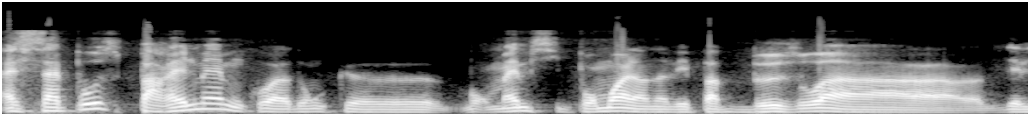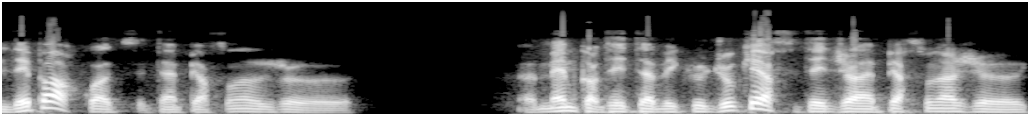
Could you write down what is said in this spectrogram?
elle s'impose par elle-même quoi. Donc euh, bon même si pour moi elle en avait pas besoin à- dès le départ quoi. C'était un personnage euh, même quand elle était avec le Joker c'était déjà un personnage euh,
